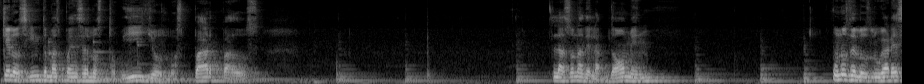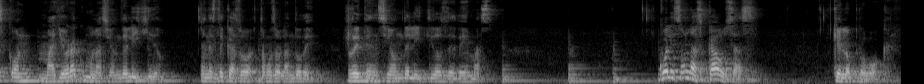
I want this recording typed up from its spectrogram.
que los síntomas pueden ser los tobillos, los párpados, la zona del abdomen, uno de los lugares con mayor acumulación de líquido, en este caso estamos hablando de retención de líquidos de edemas. ¿Cuáles son las causas que lo provocan?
